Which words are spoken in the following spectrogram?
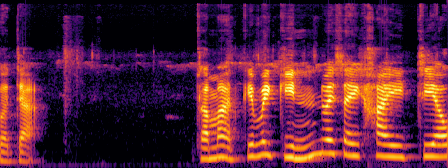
ก็จะสามารถเก็บไว้กินไว้ใส่ไข่เจียว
